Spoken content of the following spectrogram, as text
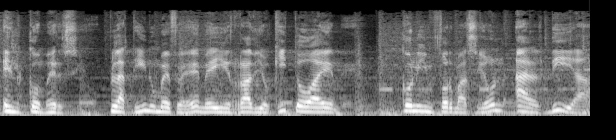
El Comercio, Platinum FM y Radio Quito AM. Con información al día.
